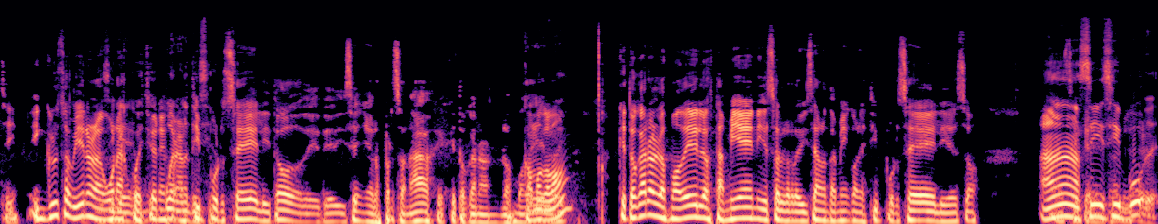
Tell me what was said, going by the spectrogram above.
Sí. Incluso vieron algunas que, cuestiones buena con Steve. Purcell y todo, de, de diseño de los personajes, que tocaron los modelos. ¿Cómo, cómo? Que tocaron los modelos también y eso lo revisaron también con Steve Purcell y eso. Ah, Así sí, sí. bu-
